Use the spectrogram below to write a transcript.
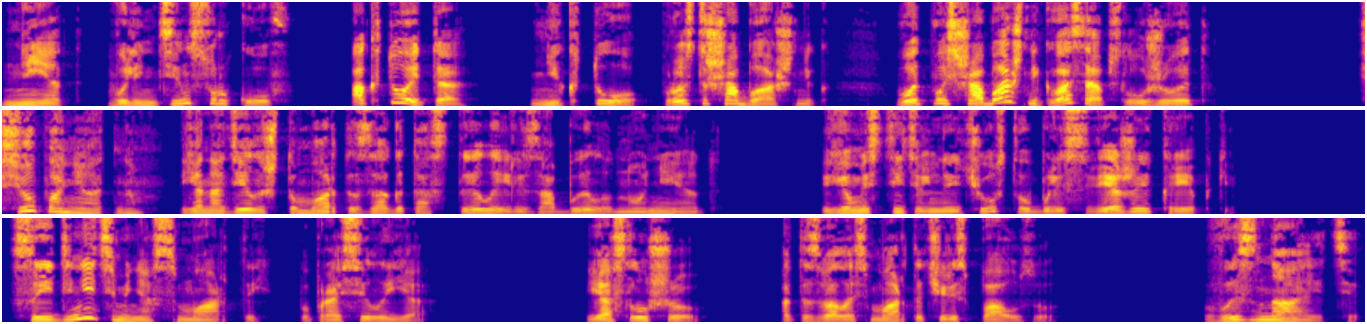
"Нет, Валентин Сурков." "А кто это?" "Никто, просто шабашник. Вот пусть шабашник вас и обслуживает." Все понятно. Я надеялась, что Марта за год остыла или забыла, но нет. Ее мстительные чувства были свежие и крепкие. Соедините меня с Мартой, попросила я. Я слушаю, отозвалась Марта через паузу. Вы знаете,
